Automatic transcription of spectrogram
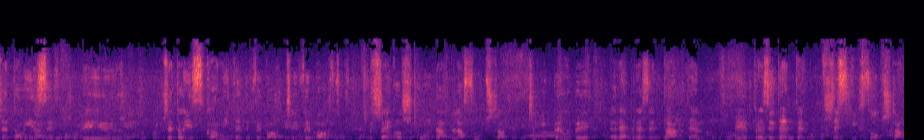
że to jest y, że to jest komitet wyborczy wyborców Grzegorz Kunda dla Słupszczan, czyli byłby reprezentantem, y, prezydentem wszystkich Słupszczan,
